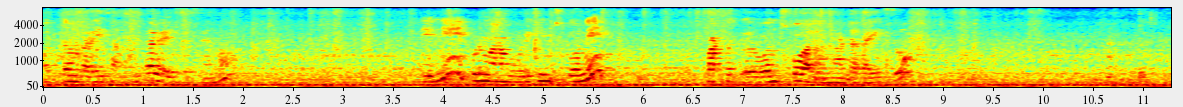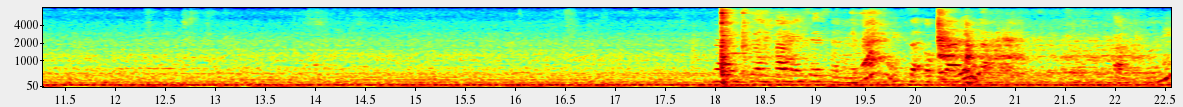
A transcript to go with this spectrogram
మొత్తం రైస్ అంతా వేసేసాను దీన్ని ఇప్పుడు మనం ఉడికించుకొని పక్కకు వంచుకోవాలన్నమాట రైస్. రైస్ అంతా వేసేసాను కదా ఒకసారి- ఇలా కలుపుకొని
